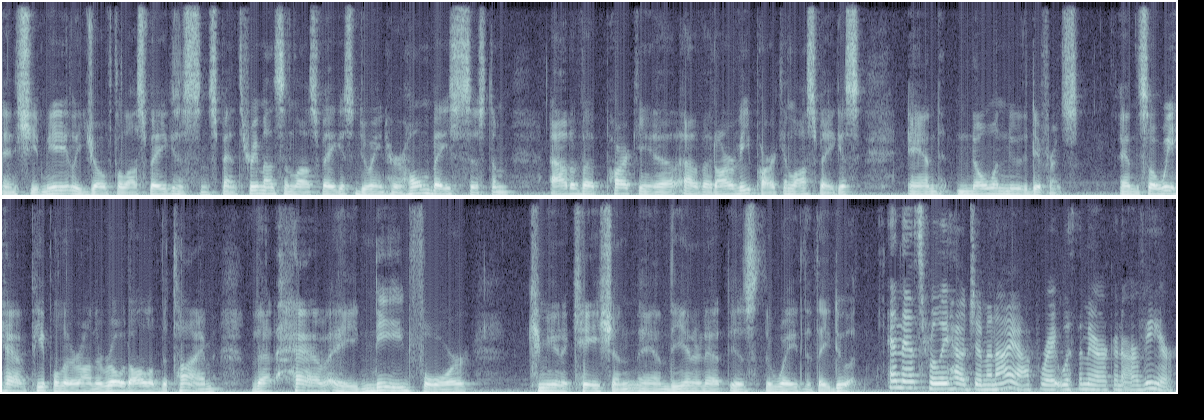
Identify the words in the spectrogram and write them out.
And she immediately drove to Las Vegas and spent three months in Las Vegas doing her home based system out of a parking uh, out of an RV park in Las Vegas, and no one knew the difference And so we have people that are on the road all of the time that have a need for communication, and the internet is the way that they do it. And that's really how Jim and I operate with American RVer.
